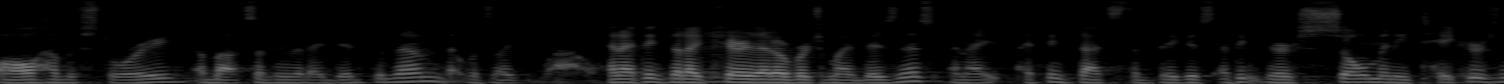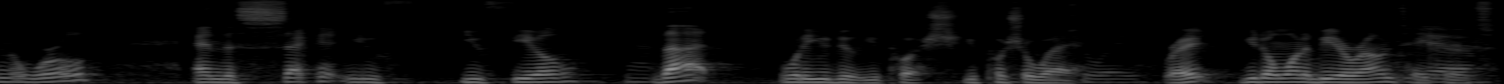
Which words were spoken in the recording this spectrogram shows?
all have a story about something that I did for them that was like wow, and I think that I carry that over to my business, and I, I think that's the biggest. I think there's so many takers in the world, and the second you you feel that, what do you do? You push, you push away Push away. Right? You don't want to be around Yeah. takers.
